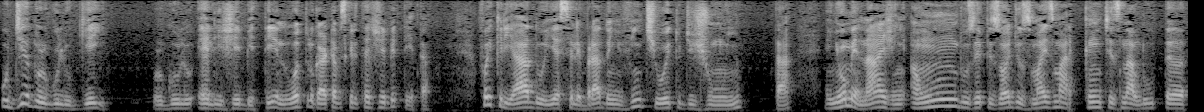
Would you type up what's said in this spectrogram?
o dia do orgulho gay, orgulho LGBT, no outro lugar estava escrito LGBT, tá? Foi criado e é celebrado em 28 de junho, tá? Em homenagem a um dos episódios mais marcantes na luta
